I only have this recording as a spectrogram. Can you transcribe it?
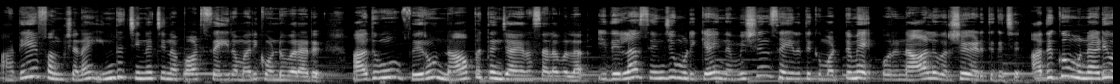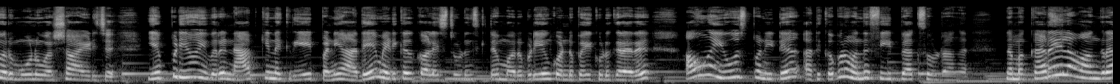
அதே ஃபங்க்ஷனை இந்த சின்ன சின்ன பார்ட்ஸ் செய்யற மாதிரி கொண்டு வராரு. அதுவும் வெறும் நாற்பத்தஞ்சாயிரம் செலவுல. இதெல்லாம் செஞ்சு முடிக்க இந்த மிஷின் செய்யறதுக்கு மட்டுமே ஒரு நாலு வருஷம் எடுத்துக்கிச்சு. அதுக்கு இதுக்கும் முன்னாடி ஒரு மூணு வருஷம் ஆயிடுச்சு. எப்படியோ இவர் நாப்கினை கிரியேட் பண்ணி அதே மெடிக்கல் காலேஜ் ஸ்டூடெண்ட்ஸ் கிட்ட மறுபடியும் கொண்டு போய் கொடுக்குறாரு. அவங்க யூஸ் பண்ணிட்டு அதுக்கப்புறம் வந்து ஃபீட்பேக் சொல்றாங்க. நம்ம கடையில வாங்குற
